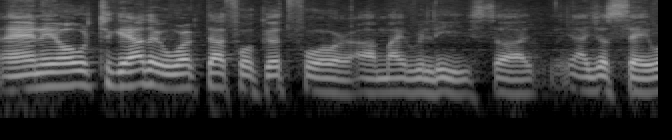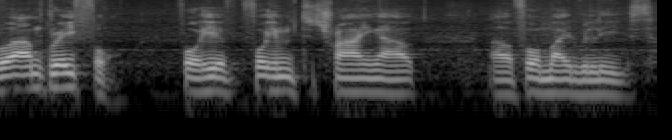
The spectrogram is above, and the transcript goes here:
And it all together worked out for good for uh, my release. So I, I just say, well, I'm grateful for him, for him to trying out uh, for my release.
